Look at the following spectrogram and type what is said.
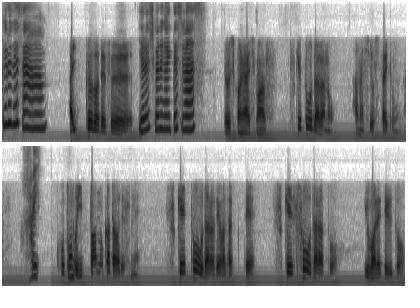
黒田さんはい、黒田です。よろしくお願いいたしますよろしくお願いします。スケトウダラの話をしたいと思います。はいほとんど一般の方はですね、スケトウダラではなくて、スケソウダラと呼ばれていると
